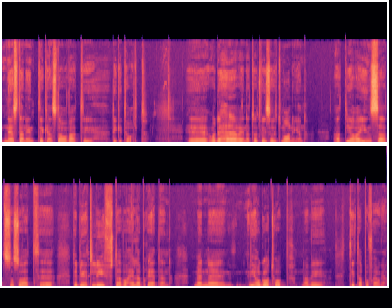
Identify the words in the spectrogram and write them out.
nästan inte kan stava till digitalt. Eh, och det här är naturligtvis utmaningen. Att göra insatser så att eh, det blir ett lyft över hela bredden. Men eh, vi har gott hopp när vi tittar på frågan.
